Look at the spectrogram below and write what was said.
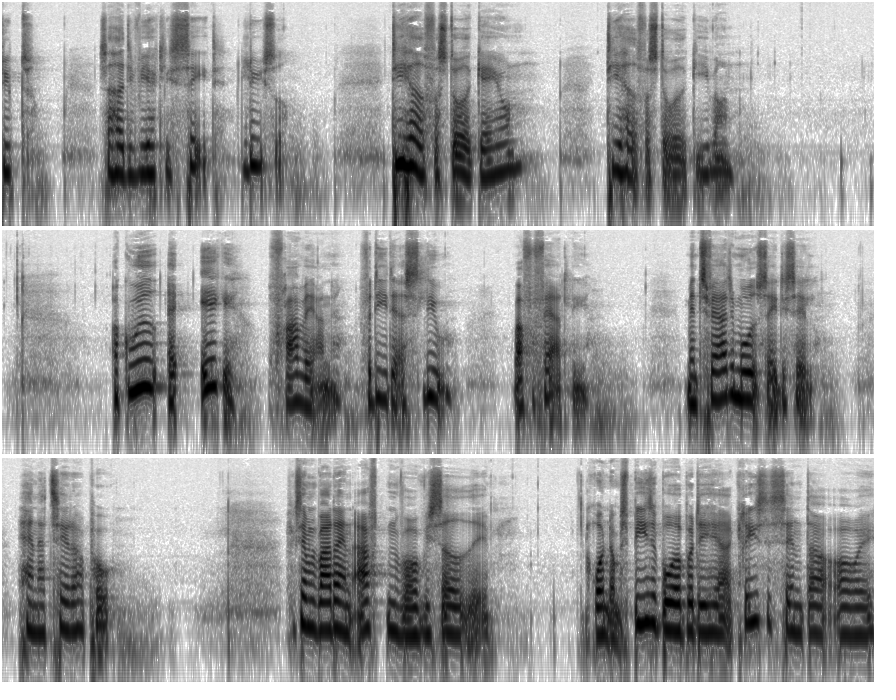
dybt, så havde de virkelig set lyset. De havde forstået gaven. de havde forstået giveren. Og Gud er ikke fraværende, fordi deres liv var forfærdelige. Men tværtimod, sagde de selv, han er tættere på. For eksempel var der en aften, hvor vi sad øh, rundt om spisebordet på det her krisecenter, og øh,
